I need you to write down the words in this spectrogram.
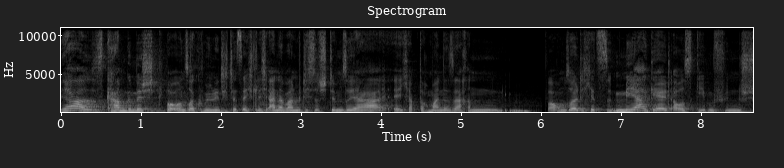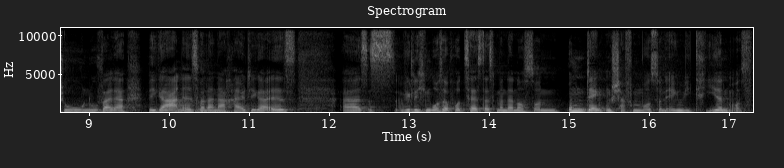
ja, es kam gemischt bei unserer Community tatsächlich. Einer waren wirklich so Stimmen, so ja, ich habe doch meine Sachen, warum sollte ich jetzt mehr Geld ausgeben für einen Schuh, nur weil er vegan ist, weil er nachhaltiger ist? Äh, es ist wirklich ein großer Prozess, dass man da noch so ein Umdenken schaffen muss und irgendwie kreieren muss.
